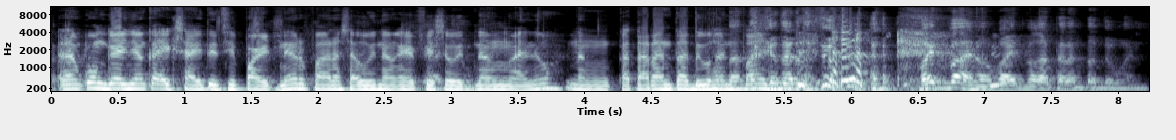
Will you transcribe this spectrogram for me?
alam kong ganyan ka excited si partner para sa unang episode ng ano ng Katarantaduhan. Katarantaduhan. Bakit ba ano? Bakit ba katarantaduhan?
